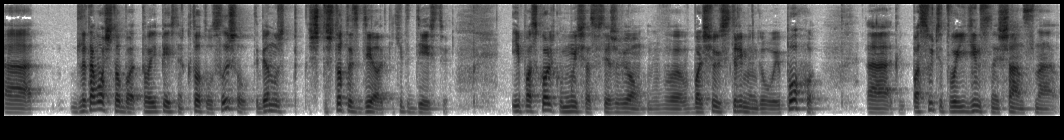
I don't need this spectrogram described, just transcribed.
А, для того, чтобы твои песни кто-то услышал, тебе нужно что-то сделать, какие-то действия. И поскольку мы сейчас все живем в, в большую стриминговую эпоху, по сути, твой единственный шанс на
